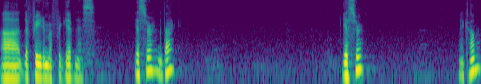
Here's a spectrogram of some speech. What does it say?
uh, the freedom of forgiveness. Yes, sir, in the back? Yes, sir? Any comment?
